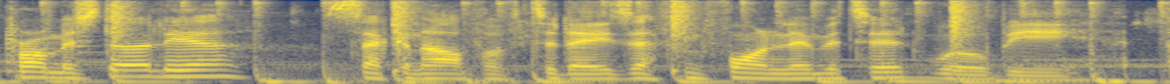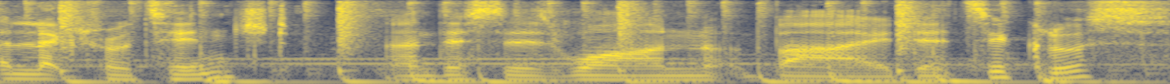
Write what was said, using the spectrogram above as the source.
Promised earlier, second half of today's FM4 Unlimited will be electro tinged, and this is one by De Cyclus,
